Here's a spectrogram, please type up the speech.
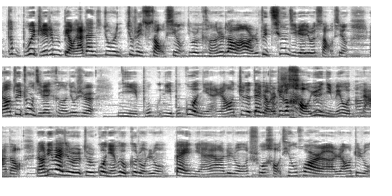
他不会直接这么表达，但就是就是扫兴，就是可能是到王老师最轻级别就是扫兴，然后最重级别可能就是你不你不过年，然后这个代表着这个好运你没有拿到，然后另外就是就是过年会有各种这种拜年啊，这种说好听话啊，然后这种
